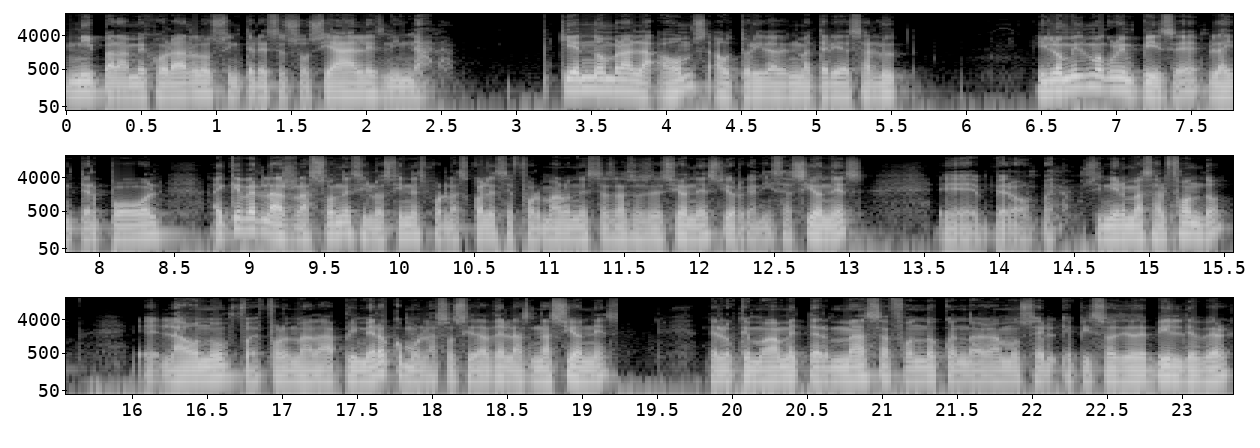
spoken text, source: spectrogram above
ni para mejorar los intereses sociales, ni nada. ¿Quién nombra a la OMS autoridad en materia de salud? Y lo mismo Greenpeace, ¿eh? la Interpol. Hay que ver las razones y los fines por las cuales se formaron estas asociaciones y organizaciones. Eh, pero bueno, sin ir más al fondo, la ONU fue formada primero como la Sociedad de las Naciones, de lo que me va a meter más a fondo cuando hagamos el episodio de Bilderberg.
